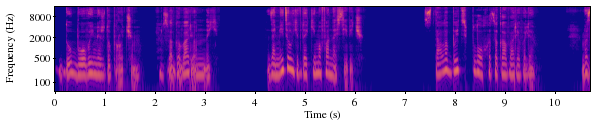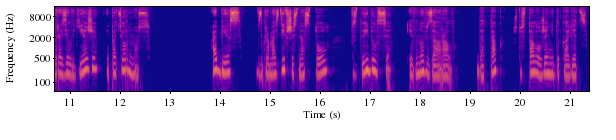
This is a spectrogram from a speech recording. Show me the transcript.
Дубовый, между прочим, заговоренный, заметил Евдоким Афанасьевич. Стало быть, плохо заговаривали возразил Ежи и потер нос. А бес, взгромоздившись на стол, вздыбился и вновь заорал. Да так, что стало уже не до колец.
